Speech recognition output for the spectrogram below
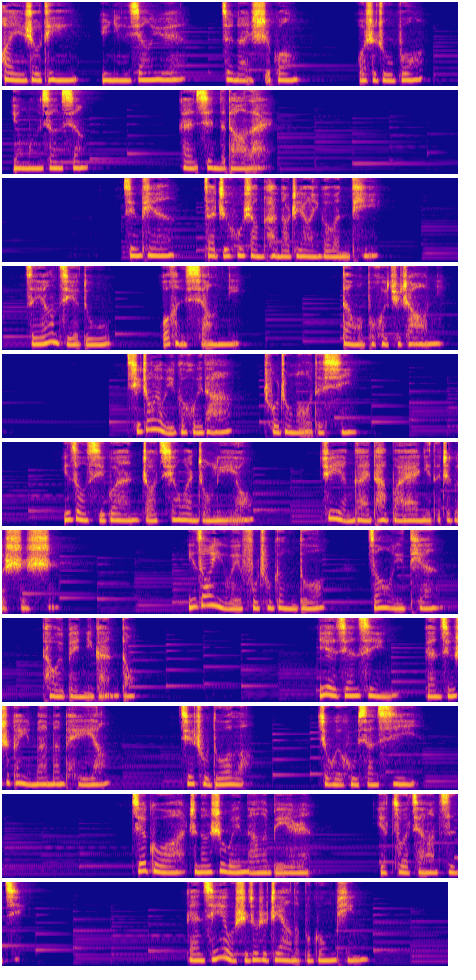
欢迎收听《与您相约最暖时光》，我是主播柠檬香香，感谢你的到来。今天在知乎上看到这样一个问题：怎样解读“我很想你，但我不会去找你”？其中有一个回答戳中了我的心。你总习惯找千万种理由，去掩盖他不爱你的这个事实。你总以为付出更多，总有一天他会被你感动。你也坚信感情是可以慢慢培养，接触多了就会互相吸引。结果只能是为难了别人，也作践了自己。感情有时就是这样的不公平，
